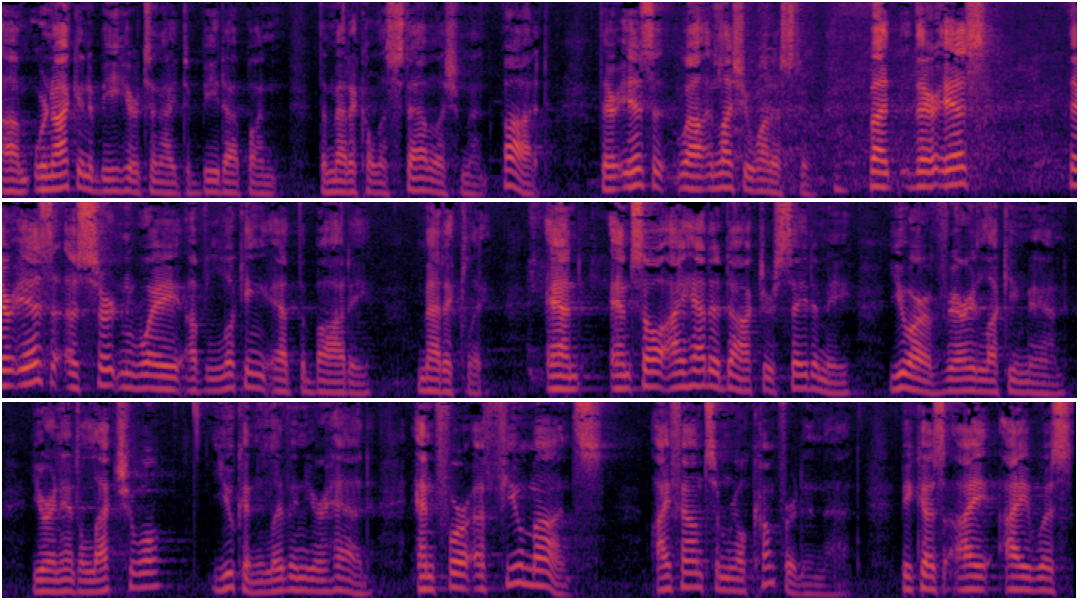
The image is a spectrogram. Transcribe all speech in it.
um, we're not going to be here tonight to beat up on the medical establishment, but there is, a, well, unless you want us to, but there is, there is a certain way of looking at the body medically. And, and so I had a doctor say to me, You are a very lucky man. You're an intellectual, you can live in your head. And for a few months, I found some real comfort in that because I, I was,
